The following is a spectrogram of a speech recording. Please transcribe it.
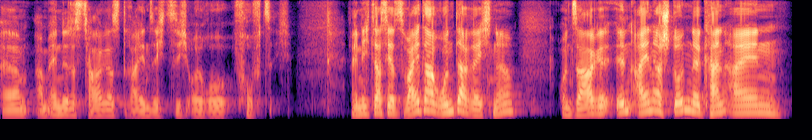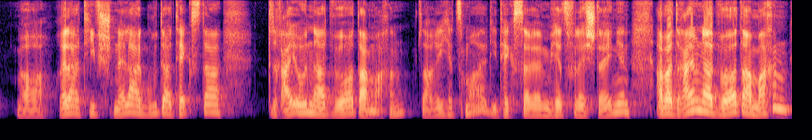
ähm, am Ende des Tages 63,50 Euro. Wenn ich das jetzt weiter runterrechne und sage, in einer Stunde kann ein ja, relativ schneller, guter Texter 300 Wörter machen, sage ich jetzt mal. Die Texter werden mich jetzt vielleicht steinigen, aber 300 Wörter machen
